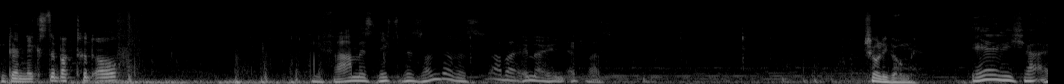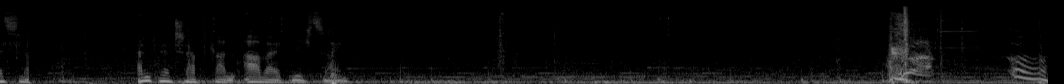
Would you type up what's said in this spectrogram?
Und der nächste Bug tritt auf. Die Farm ist nichts Besonderes, aber immerhin etwas. Entschuldigung. Ehrlicher als Landwirtschaft kann Arbeit nicht sein. Was?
